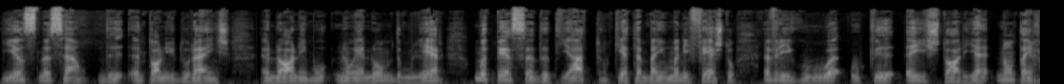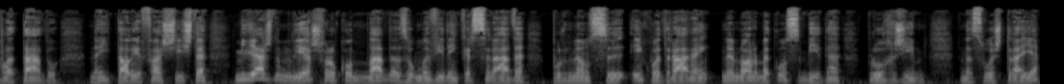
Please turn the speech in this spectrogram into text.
e encenação de António Durães. Anónimo não é nome de mulher, uma peça de teatro que é também um manifesto, averigua o que a história não tem relatado. Na Itália fascista, milhares de mulheres foram condenadas a uma vida encarcerada por não se enquadrar enquadrarem na norma concebida pelo regime. Na sua estreia,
